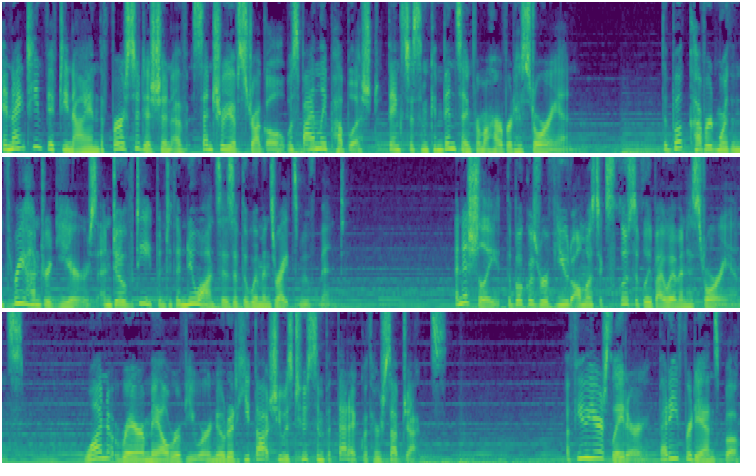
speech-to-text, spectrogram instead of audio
In 1959, the first edition of Century of Struggle was finally published thanks to some convincing from a Harvard historian. The book covered more than 300 years and dove deep into the nuances of the women's rights movement. Initially, the book was reviewed almost exclusively by women historians. One rare male reviewer noted he thought she was too sympathetic with her subjects. A few years later, Betty Friedan's book,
